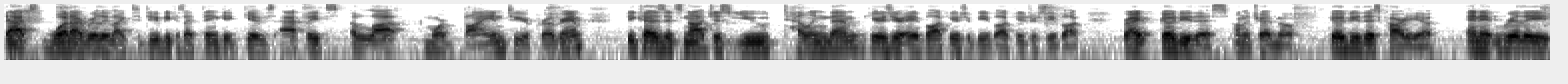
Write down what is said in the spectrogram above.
that's what I really like to do because I think it gives athletes a lot more buy-in to your program because it's not just you telling them, here's your A block, here's your B block, here's your C block, right? Go do this on the treadmill. Go do this cardio. And it really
